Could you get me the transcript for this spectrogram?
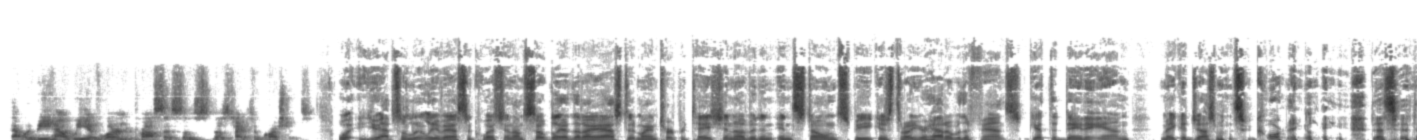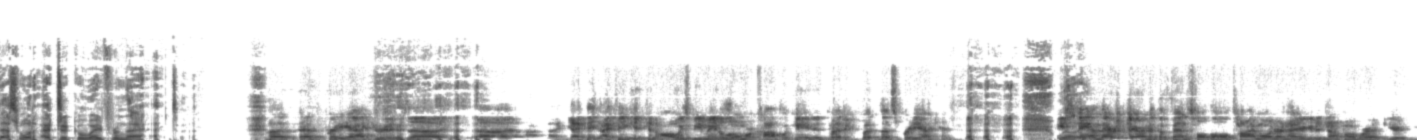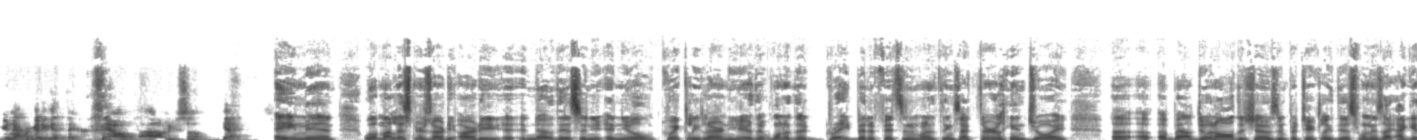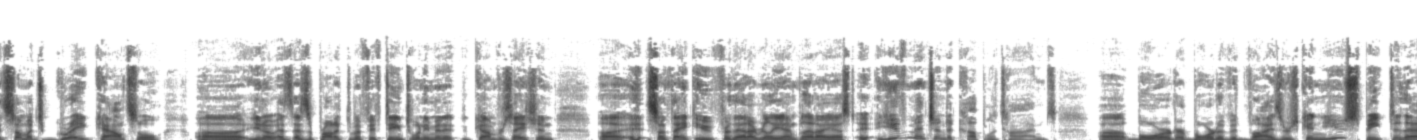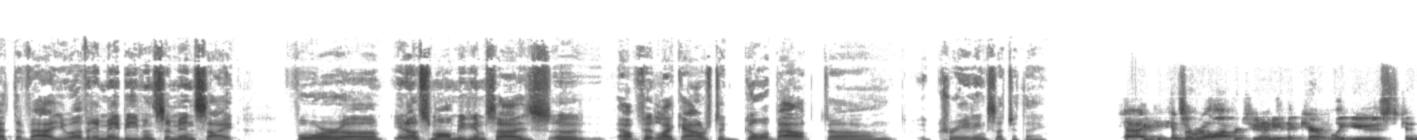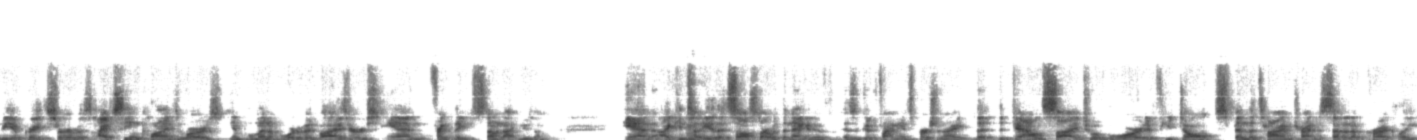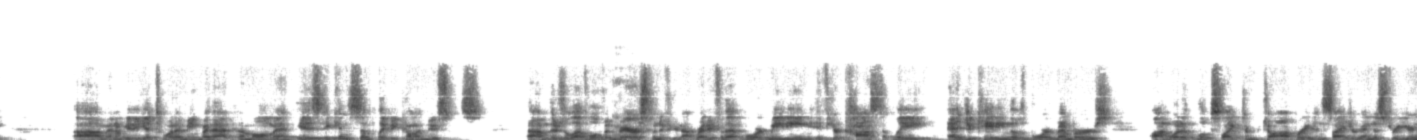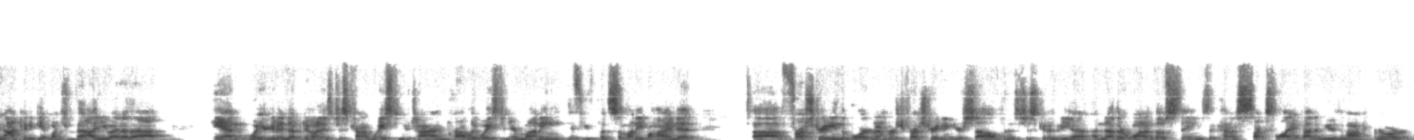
that would be how we have learned to process those those types of questions. Well, you absolutely have asked the question. I'm so glad that I asked it. My interpretation of it in, in stone speak is throw your hat over the fence, get the data in, make adjustments accordingly. that's that's what I took away from that. But that's pretty accurate. Uh, uh, I think I think it can always be made a little more complicated, but but that's pretty accurate. well, you stand there staring at the fence hole the whole time, wondering how you're going to jump over it. You're you're never going to get there, you know. Um, so yeah. Amen. Well, my listeners already already uh, know this, and you, and you'll quickly learn here that one of the great benefits and one of the things I thoroughly enjoy uh, uh about doing all the shows, and particularly this one, is I, I get so much great counsel uh, you know, as, as a product of a 15, 20 minute conversation. Uh, so thank you for that. I really am glad I asked. Uh, you've mentioned a couple of times uh, board or board of advisors. Can you speak to that, the value of it, and maybe even some insight for, uh, you know, small, medium size uh, outfit like ours to go about um, creating such a thing? Yeah, I think it's a real opportunity that carefully used can be of great service. I've seen clients of ours implement a board of advisors and frankly still not use them. And I can tell hmm. you that, so I'll start with the negative as a good finance person, right? The, the downside to a board, if you don't spend the time trying to set it up correctly, um, and I'm going to get to what I mean by that in a moment, is it can simply become a nuisance. Um, there's a level of hmm. embarrassment if you're not ready for that board meeting. If you're constantly educating those board members on what it looks like to, to operate inside your industry, you're not going to get much value out of that. And what you're going to end up doing is just kind of wasting your time, probably wasting your money if you put some money behind it. uh, frustrating the board members, frustrating yourself, and it's just going to be a, another one of those things that kind of sucks life out of you as an entrepreneur.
